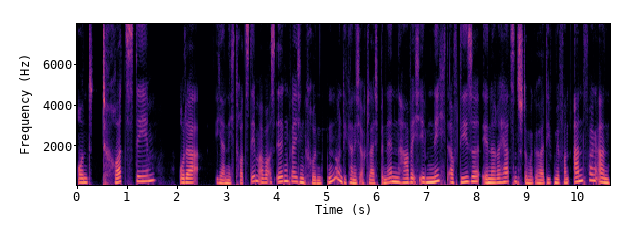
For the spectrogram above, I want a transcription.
Und trotzdem, oder ja nicht trotzdem, aber aus irgendwelchen Gründen, und die kann ich auch gleich benennen, habe ich eben nicht auf diese innere Herzensstimme gehört, die mir von Anfang an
